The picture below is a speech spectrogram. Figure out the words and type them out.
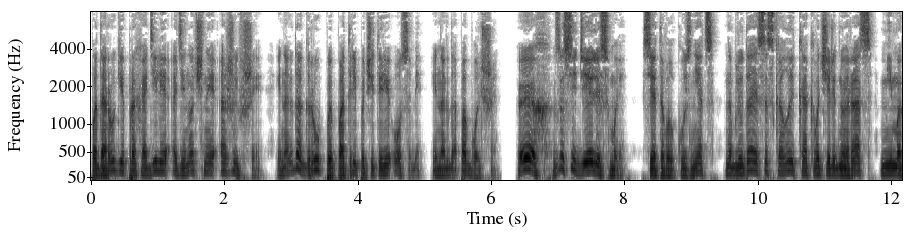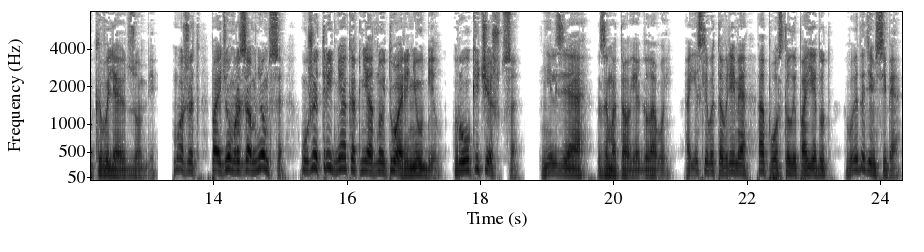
по дороге проходили одиночные ожившие, иногда группы по три по четыре особи, иногда побольше. «Эх, засиделись мы», сетовал кузнец, наблюдая со скалы, как в очередной раз мимо ковыляют зомби. «Может, пойдем разомнемся? Уже три дня как ни одной твари не убил. Руки чешутся». «Нельзя», — замотал я головой. «А если в это время апостолы поедут, выдадим себя?»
